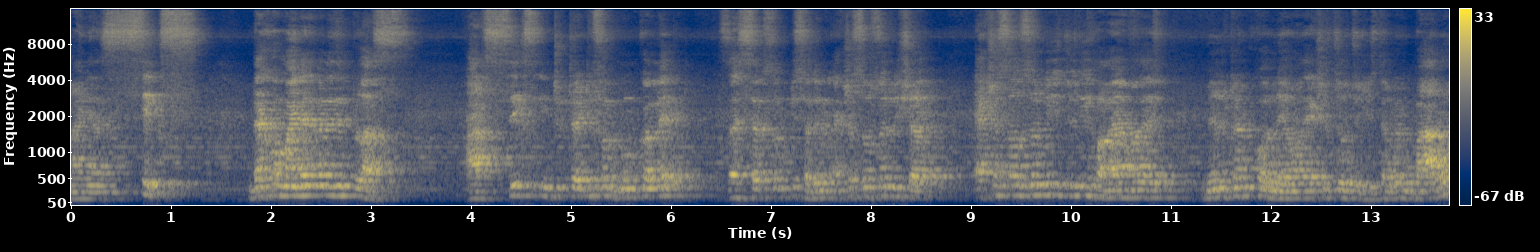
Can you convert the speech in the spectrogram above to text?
minus six দেখো মাইনাস মাইনাস প্লাস আর সিক্স ইন্টু টোয়েন্টি ফোর গুণ করলে চারশো একশো চৌচল্লিশ হয়। একশো চৌচল্লিশ যদি হয় আমাদের মিলটন করলে আমাদের একশো চৌচল্লিশ তারপরে বারো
